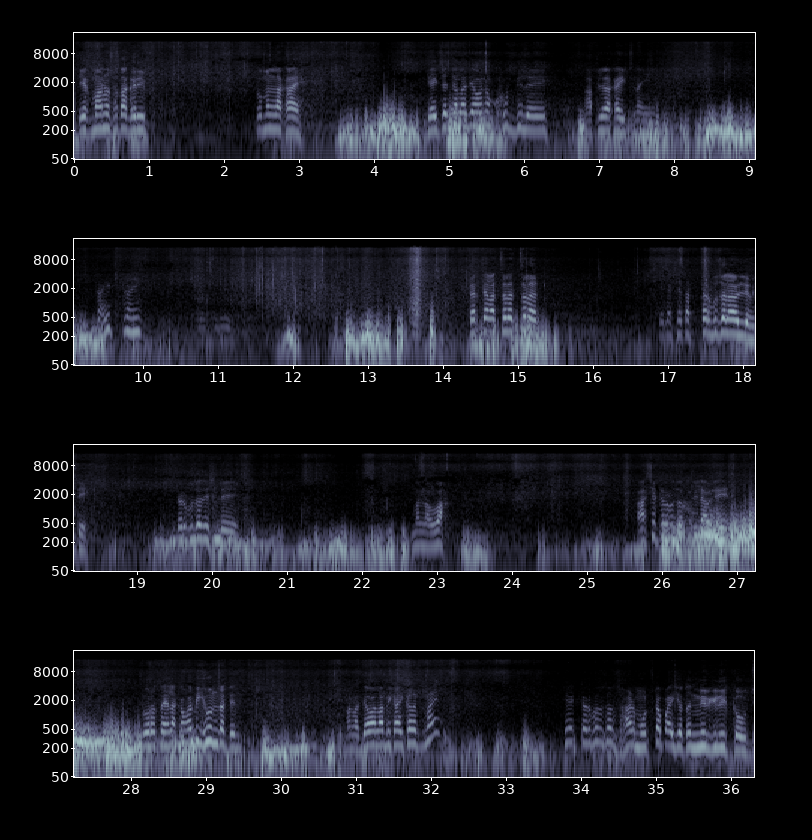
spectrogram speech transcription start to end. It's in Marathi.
एक माणूस होता गरीब. तो म्हणला काय? द्यायचं त्याला देवानं खूप दिलंय. आपल्याला काहीच नाही. काहीच नाही. तर त्याला चलत चलत एका शेतात टरबुज लावले होते. टरबुज दिसले. म्हणला वा असे टरबुज खाली लावले. चोरत यायला केव्हा बी घेऊन जाते. मला देवाला बी काही कळत नाही. हे टरबूजाचं झाड मोठं पाहिजे होतं निर्गिलीत कौच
